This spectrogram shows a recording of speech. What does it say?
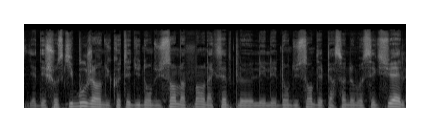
il y a des choses qui bougent. hein. Du côté du don du sang, maintenant, on accepte le- les, les dons du sang des personnes homosexuelles.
